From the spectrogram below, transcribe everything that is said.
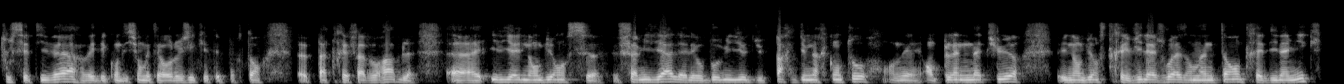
tout cet hiver avec des conditions météorologiques qui étaient pourtant euh, pas très favorables. Euh, il y a une ambiance familiale, elle est au beau milieu du parc du Mercantour, on est en pleine nature, une ambiance très villageoise en même temps, très dynamique.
